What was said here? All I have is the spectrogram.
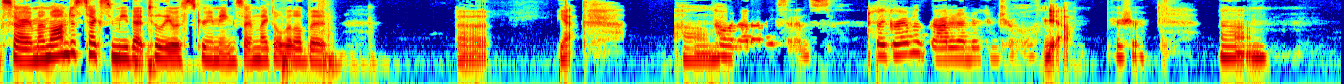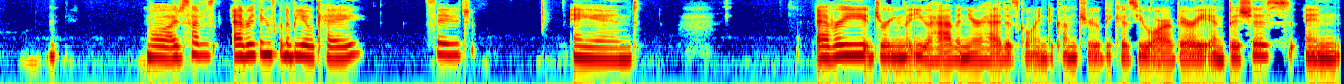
sorry, my mom just texted me that Tilly was screaming, so I'm like a little bit. Uh, yeah. Um, Oh no, that makes sense. But Grandma's got it under control. Yeah, for sure. Um, well, I just have to, everything's gonna be okay, Sage. And every dream that you have in your head is going to come true because you are very ambitious and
